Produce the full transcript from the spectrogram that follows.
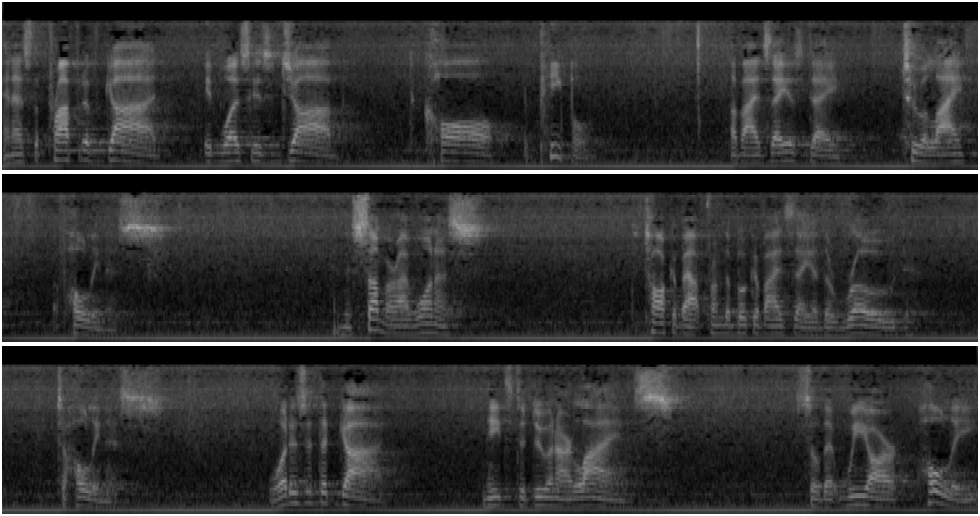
And as the prophet of God, it was his job to call the people of Isaiah's day to a life of holiness. And this summer, I want us to talk about from the book of Isaiah the road to holiness. What is it that God needs to do in our lives so that we are holy,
